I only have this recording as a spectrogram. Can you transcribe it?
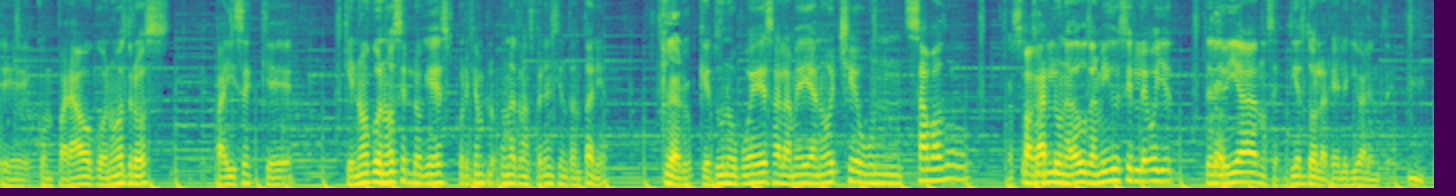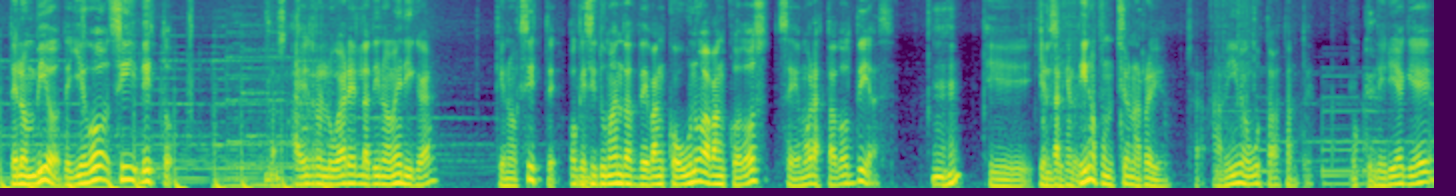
Eh, comparado con otros países que, que no conocen lo que es, por ejemplo, una transferencia instantánea. Claro. Que tú no puedes a la medianoche un sábado pagarle una deuda a amigo y decirle, oye, te debía, no sé, 10 dólares el equivalente. Mm. Te lo envío, te llegó, sí, listo. hay otros lugares en Latinoamérica que no existe. O que mm. si tú mandas de banco 1 a banco 2, se demora hasta dos días. y el de Argentina funciona re bien a mí me gusta bastante. Diría que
